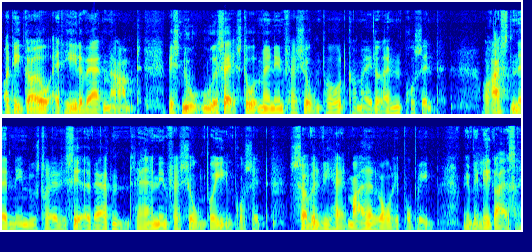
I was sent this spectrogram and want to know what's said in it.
Og det gør jo, at hele verden er ramt. Hvis nu USA stod med en inflation på 8,1 eller andet procent, og resten af den industrialiserede verden havde en inflation på 1%, så vil vi have et meget alvorligt problem. Men vi ligger altså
